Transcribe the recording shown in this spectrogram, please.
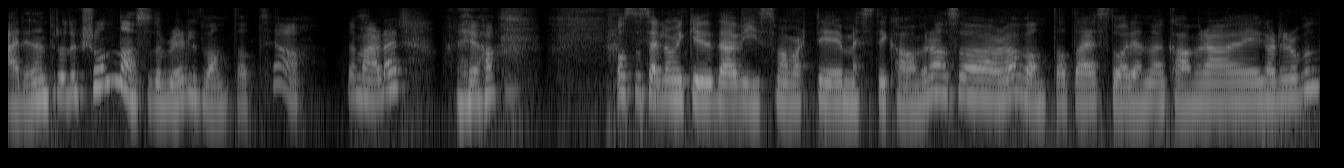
er i den produksjonen, da, så du blir litt vant til at ja, de er der. Ja. Og så selv om ikke det er vi som har vært i, mest i kamera, så er du vant til at jeg står igjen med kamera i garderoben.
